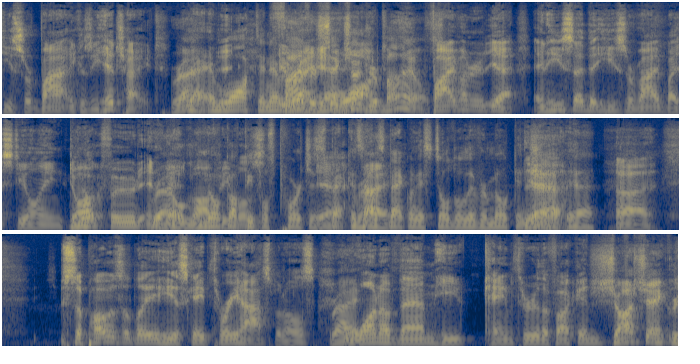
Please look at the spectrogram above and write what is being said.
he survived because he hitchhiked. Right, Yeah, and walked and everything. Five or yeah. 600 Walked. miles. 500, yeah. And he said that he survived by stealing dog Milk- food and Right. milk, off, milk people's, off people's porches Yeah. because that was back when they still deliver milk and Yeah. shit. Yeah. Uh, supposedly, he escaped three hospitals. Right. One of them, he came through the fucking Shawshank Redemption,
